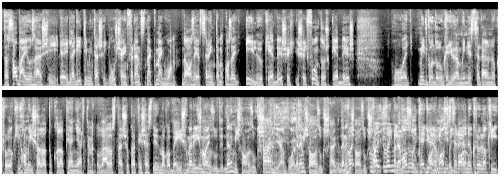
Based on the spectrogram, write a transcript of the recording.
a szabályozási egy legitimitás egy Jósány Ferencnek megvan. De azért szerintem az egy élő kérdés, és, és egy fontos kérdés, hogy mit gondolunk egy olyan miniszterelnökről, aki hamis adatok alapján nyerte meg a választásokat, és ezt ő maga beismeri. Nem majd... hazud, de nem is a hazugság. Hány ilyen volt? De nem is a hazugság. De nem vagy, is a hazugság. Vagy, vagy mit gondolunk az, egy olyan miniszterelnökről, aki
